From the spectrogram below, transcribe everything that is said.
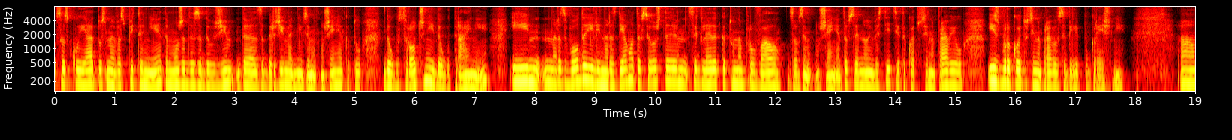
с която сме възпитани, е да може да задължим, да задържим едни взаимоотношения като дългосрочни и дълготрайни. И на развода или на разделата все още се гледа като на провал за взаимоотношенията. Все едно инвестицията, която си направил, избора, който си направил, са били погрешни. А,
